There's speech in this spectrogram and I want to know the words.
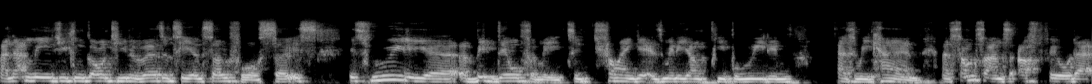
and that means you can go on to university and so forth. So it's it's really a, a big deal for me to try and get as many young people reading as we can. And sometimes I feel that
